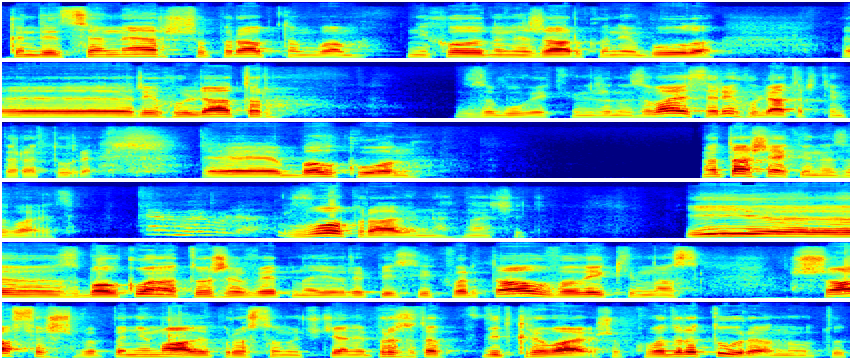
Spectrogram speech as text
кондиціонер, щоб раптом вам ні холодно, ні жарко не було. Е, регулятор. Забув, як він вже називається, регулятор температури. Е, балкон. Наташа, як він називається? Терморегулятор. Во, правильно, значить. І е, з балкона теж вид на європейський квартал. Великі в нас шафи, щоб ви розуміли, просто ну, я не просто так відкриваю, щоб квадратура, ну тут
